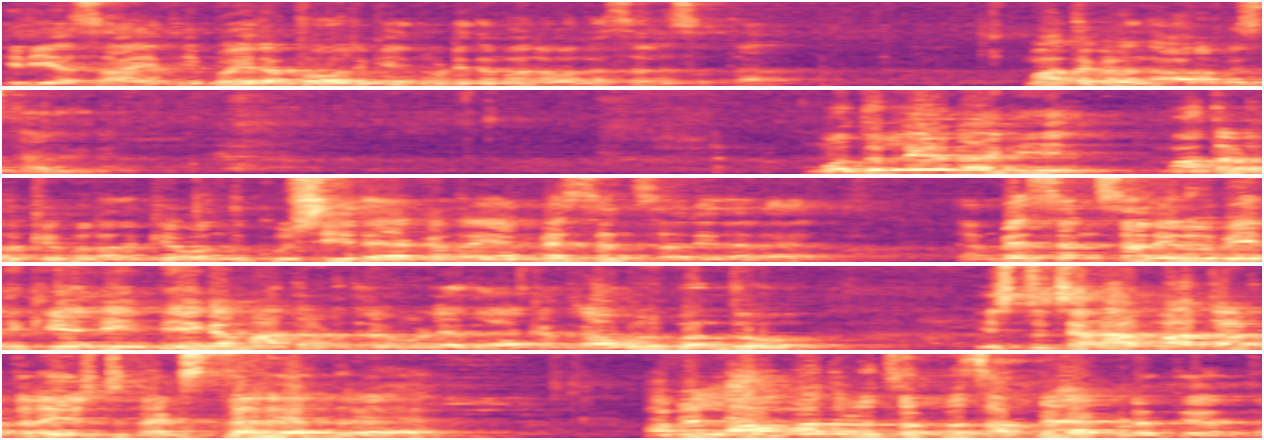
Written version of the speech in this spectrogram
ಹಿರಿಯ ಸಾಹಿತಿ ಭೈರಪ್ಪ ಅವರಿಗೆ ನುಡಿದ ಮನವನ್ನು ಸಲ್ಲಿಸುತ್ತಾ ಮಾತುಗಳನ್ನು ಆರಂಭಿಸ್ತಾ ಇದ್ದೀನಿ. ಮೊದಲನೇದಾಗಿ ಮಾತಾಡೋದಕ್ಕೆ ಬರೋದಕ್ಕೆ ಒಂದು ಖುಷಿ ಇದೆ. ಯಾಕಂದ್ರೆ ಎಂ ಎಸ್ ಎನ್ ಸರ್ ಇದ್ದಾರೆ. ಎಂ ಎಸ್ ಎನ್ ಸರ್ ಇರೋ ವೇದಿಕೆಯಲ್ಲಿ ಬೇಗ ಮಾತಾಡಿದ್ರೆ ಒಳ್ಳೆಯದು ಯಾಕಂದ್ರೆ ಅವರು ಬಂದು ಎಷ್ಟು ಚೆನ್ನಾಗಿ ಮಾತಾಡ್ತಾರೆ, ಎಷ್ಟು ನಗಿಸ್ತಾರೆ ಅಂದ್ರೆ ಆಮೇಲೆ ನಾವು ಮಾತಾಡೋದು ಸ್ವಲ್ಪ ಸಪ್ಪೆ ಆಗ್ಬಿಡುತ್ತೆ ಅಂತ.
